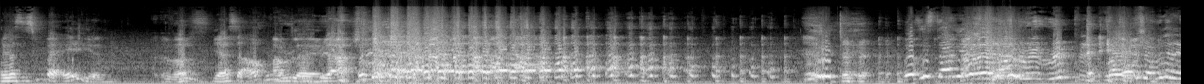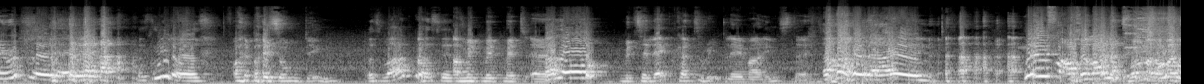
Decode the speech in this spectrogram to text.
Ey, das ist wie bei Alien. Was? Die heißt ja auch Ah, Replay. Ja, Was ist da jetzt? Replay. Warum schon wieder die Replay, ey? Was ist denn hier los? Vor allem bei so einem Ding. Was war denn das jetzt? Ah, mit, mit, mit, äh, Hallo? Mit Select kannst du Replay machen, instant. Oh nein! Hilfe! Oh Mann! Das wollen wir noch mal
